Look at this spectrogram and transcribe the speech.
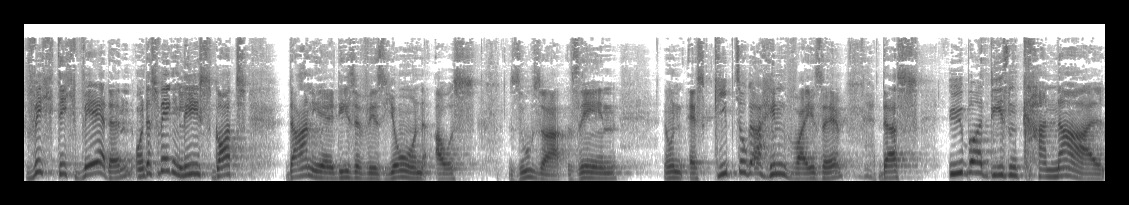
wichtig werden und deswegen ließ Gott Daniel diese Vision aus Susa sehen. Nun, es gibt sogar Hinweise, dass über diesen Kanal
